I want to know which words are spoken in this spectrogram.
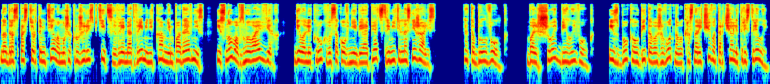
Над распростертым телом уже кружились птицы, время от времени камнем падая вниз и снова взмывая вверх, делали круг высоко в небе и опять стремительно снижались. Это был волк. Большой белый волк. Из бока убитого животного красноречиво торчали три стрелы.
